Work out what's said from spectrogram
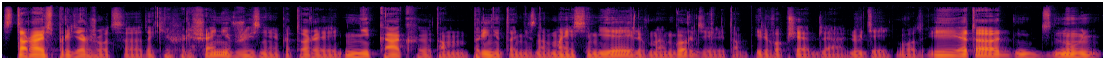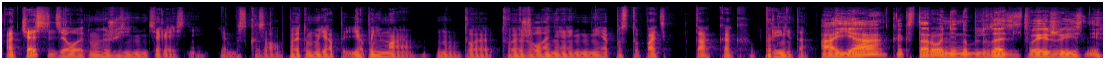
стараюсь придерживаться таких решений в жизни, которые не как э, там принято, не знаю, в моей семье или в моем городе, или там, или вообще для людей. Вот. И это, ну, отчасти делает мою жизнь интересней, я бы сказал. Поэтому я, я понимаю, ну, твое, твое желание не поступать так, как принято. А я, как сторонний наблюдатель твоей жизни,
